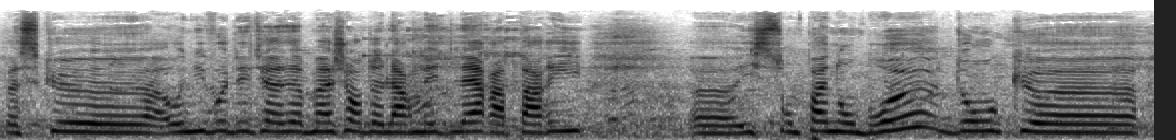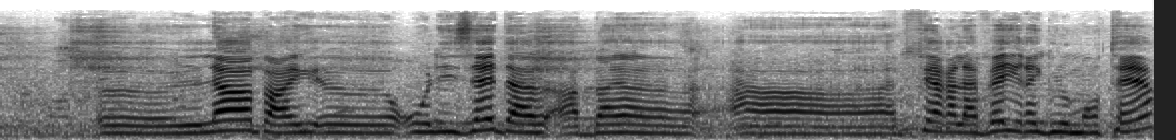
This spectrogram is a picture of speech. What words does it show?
parce que euh, au niveau de l'état-major de l'armée de l'air à Paris, ils ne sont pas nombreux. Donc là, on les aide à faire la veille réglementaire.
